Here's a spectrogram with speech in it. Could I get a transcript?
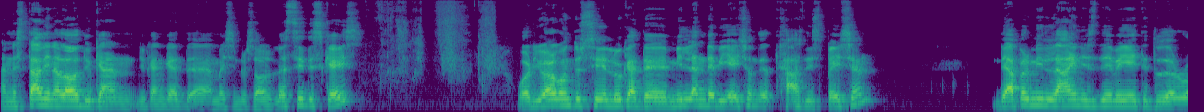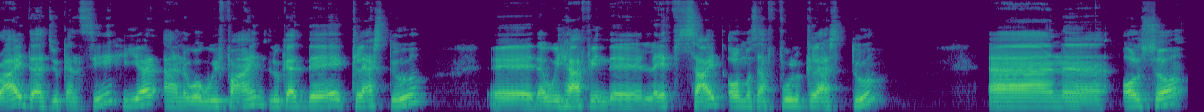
and studying a lot, you can you can get amazing results. Let's see this case where you are going to see look at the midline deviation that has this patient. The upper midline is deviated to the right, as you can see here, and what we find, look at the class 2 uh, that we have in the left side, almost a full class 2. And uh, also,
